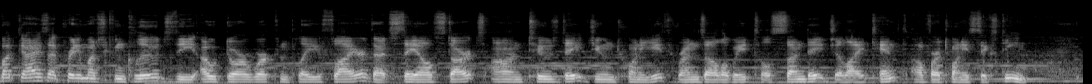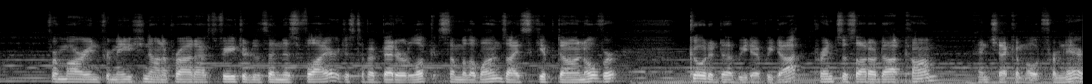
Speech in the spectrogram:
But guys, that pretty much concludes the outdoor work and play flyer. That sale starts on Tuesday, June 28th, runs all the way till Sunday, July 10th of our 2016. For more information on the products featured within this flyer, just have a better look at some of the ones I skipped on over, go to www.princessauto.com and check them out from there.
